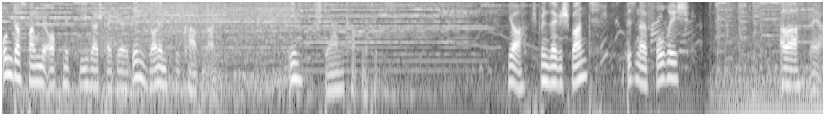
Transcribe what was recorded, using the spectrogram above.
Und das fangen wir auch mit dieser Strecke, den Sonnenflughafen an. Im Sterncup natürlich. Ja, ich bin sehr gespannt. Bisschen euphorisch. Aber, naja,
